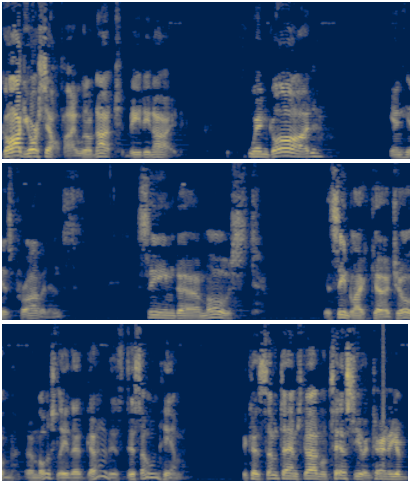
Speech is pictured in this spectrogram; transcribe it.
God yourself, I will not be denied when God, in his providence, seemed uh, most, it seemed like uh, Job uh, mostly that God has disowned him. Because sometimes God will test you and turn to you,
